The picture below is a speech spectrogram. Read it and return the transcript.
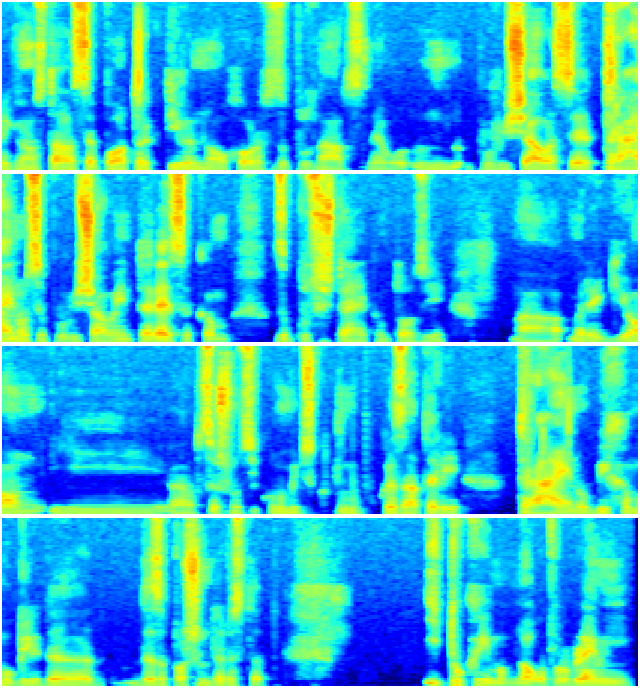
регион става все по-атрактивен, много хора се запознават с него, повишава се, трайно се повишава интереса към, за посещение към този а, регион и а, всъщност економическото му показатели трайно биха могли да, да започнат да растат. И тук има много проблеми,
